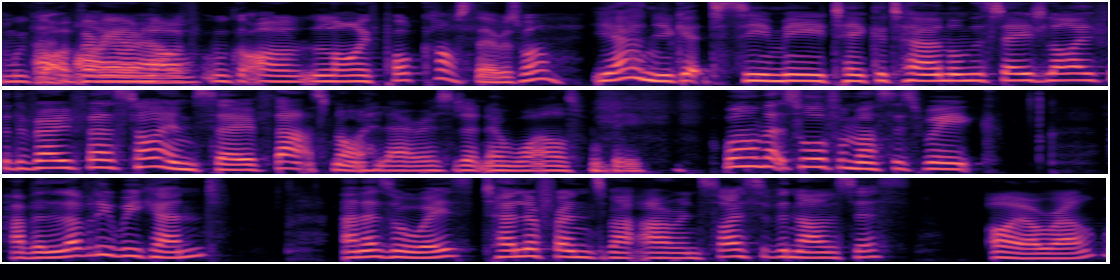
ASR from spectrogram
And we've got Um, a very own live. We've got our live podcast there as well. Yeah, and you get to see me take a turn on the stage live for the very first time. So if that's not hilarious, I don't know what else will be. well, that's all from us this week. Have a lovely weekend. And as always, tell your friends about our incisive analysis, IRL,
